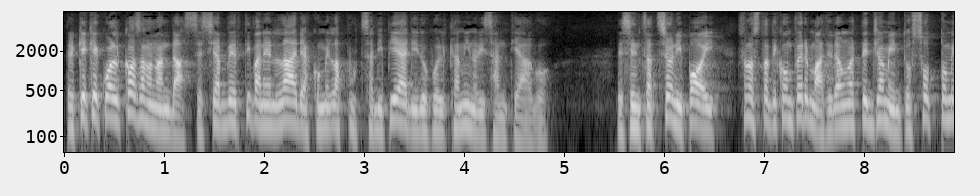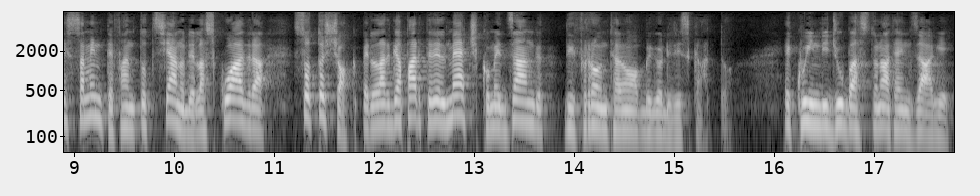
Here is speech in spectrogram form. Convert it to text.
perché che qualcosa non andasse si avvertiva nell'aria come la puzza di piedi dopo il cammino di Santiago. Le sensazioni poi sono state confermate da un atteggiamento sottomessamente fantoziano della squadra sotto shock per larga parte del match come Zhang di fronte a un obbligo di riscatto e quindi giù bastonate a Inzaghi.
